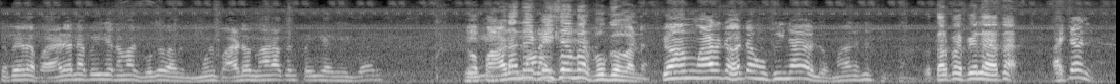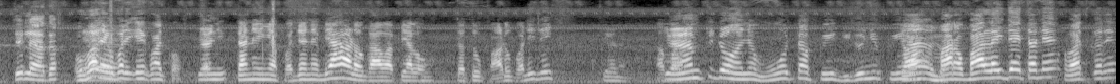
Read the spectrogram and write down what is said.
તો પેલા ભાડાના પૈસા તમારે ભોગવવાના. મને ભાડો મારા કન પૈસા નહીં બરાબર? તો ભાડાના પૈસા અમારે ભોગવવાના. તો આમ મારે તો હતા હું પીને આવ્યો મારે નથી તાર પાસે પેલા હતા? હતા ને? કેટલા હતા? ઊભા રે ઊભા એક વાત કહો. તને અહીંયા ભજને બેહાડો ગાવા પેલો તો તું ભાડું ભરી. અમારે- એમ તો જો અને મોટા પી દીધું ને લો. મારો બા લઈ જાય તને વાત કરે.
